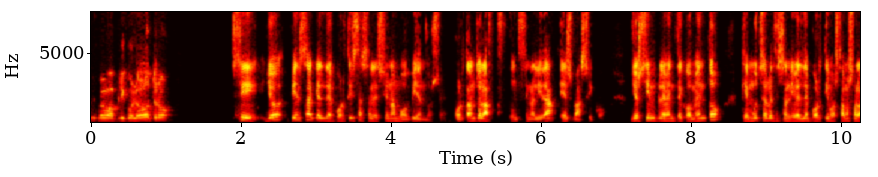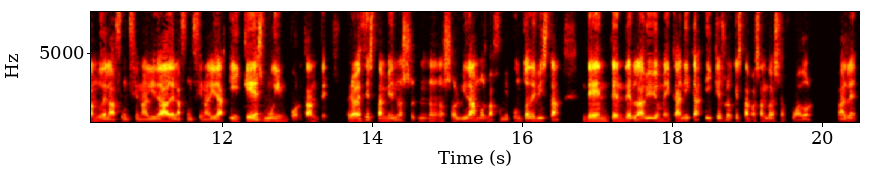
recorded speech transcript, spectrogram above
y luego aplico lo otro. Sí, yo pienso que el deportista se lesiona moviéndose, por tanto la funcionalidad es básico. Yo simplemente comento que muchas veces a nivel deportivo estamos hablando de la funcionalidad, de la funcionalidad y que es muy importante, pero a veces también nos, nos olvidamos, bajo mi punto de vista, de entender la biomecánica y qué es lo que está pasando a ese jugador. ¿Vale?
